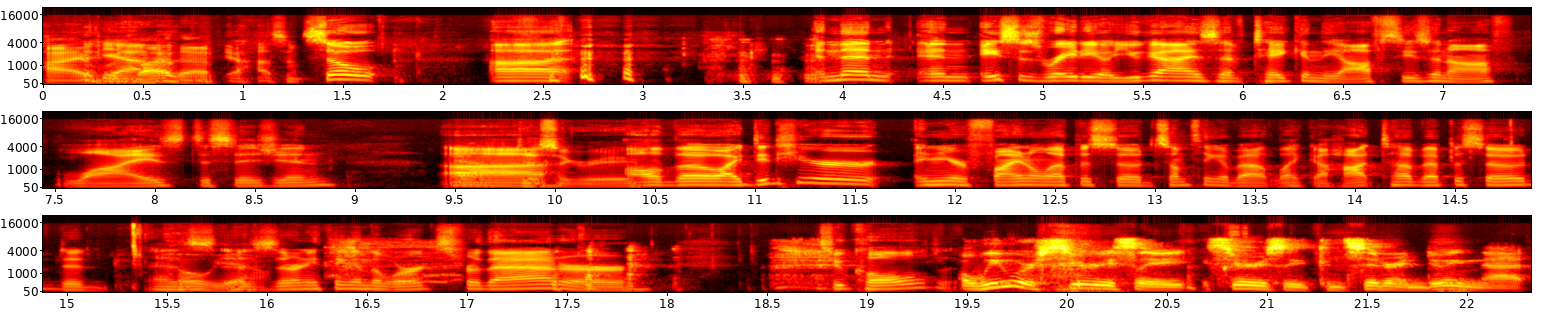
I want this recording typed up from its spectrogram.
I would Yeah. buy that. Yeah, awesome. So, uh, and then and Aces Radio, you guys have taken the off season off. Wise decision. uh, Disagree. Although I did hear in your final episode something about like a hot tub episode. Did has, Oh, yeah. is there anything in the works for that or too cold? Oh, we were seriously, seriously considering doing that.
